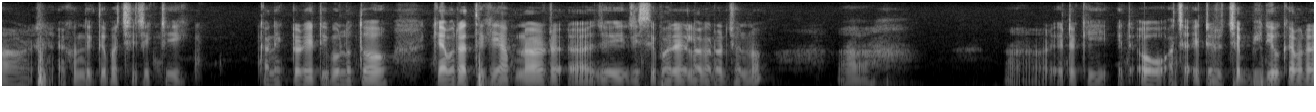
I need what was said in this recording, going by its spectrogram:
আর এখন দেখতে পাচ্ছি যে একটি কানেক্টর এটি মূলত ক্যামেরা থেকে আপনার যেই রিসিভারে লাগানোর জন্য। আর এটা কি, এটা, ও আচ্ছা এটা হচ্ছে ভিডিও ক্যামেরা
